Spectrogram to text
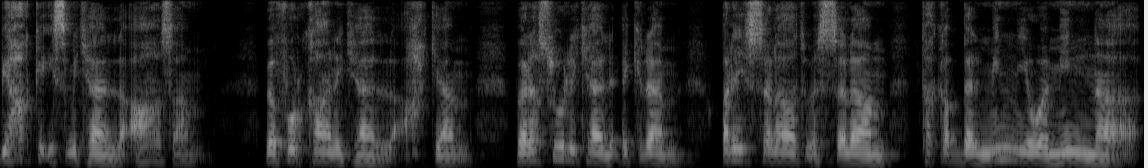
بحق اسمك الأعظم وفرقانك الأحكم ورسولك الأكرم. عليه الصلاة والسلام تقبل مني ومنا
